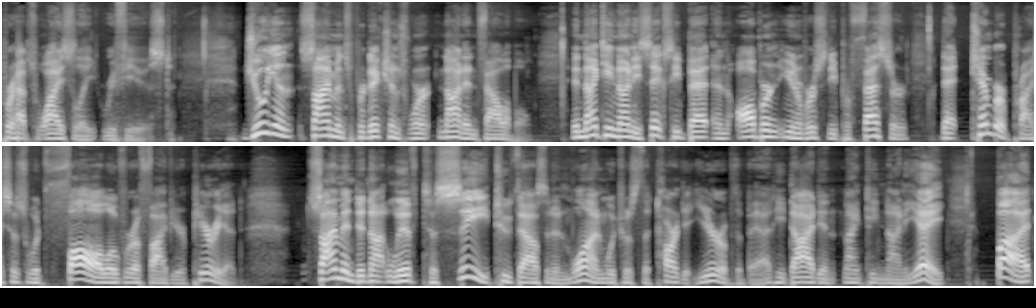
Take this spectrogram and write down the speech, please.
perhaps wisely refused. Julian Simon's predictions were not infallible. In 1996, he bet an Auburn University professor that timber prices would fall over a five year period. Simon did not live to see 2001, which was the target year of the bet. He died in 1998. But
